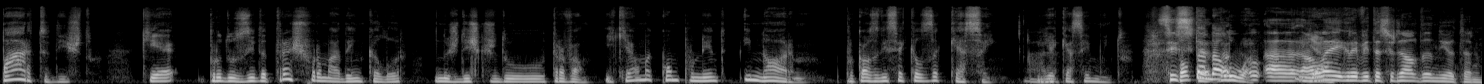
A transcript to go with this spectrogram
parte disto que é produzida, transformada em calor nos discos do travão e que é uma componente enorme. Por causa disso é que eles aquecem. E aquecem muito. Sim, Voltando à Lua. A, a, a yeah. lei gravitacional de Newton.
